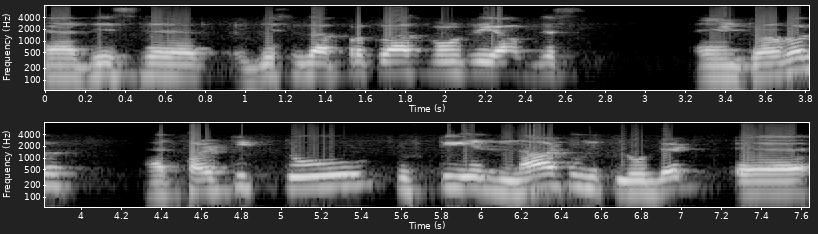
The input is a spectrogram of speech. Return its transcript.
uh, this uh, this is the upper class boundary of this interval. Uh, 3250 is not included uh,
